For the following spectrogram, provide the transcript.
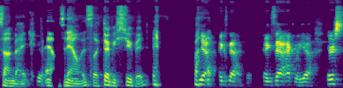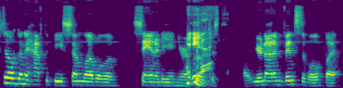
sunbake sure. for hours and hours. Like, don't be stupid. yeah, exactly. Exactly. Yeah. There's still going to have to be some level of sanity in your approach yeah. You're not invincible, but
